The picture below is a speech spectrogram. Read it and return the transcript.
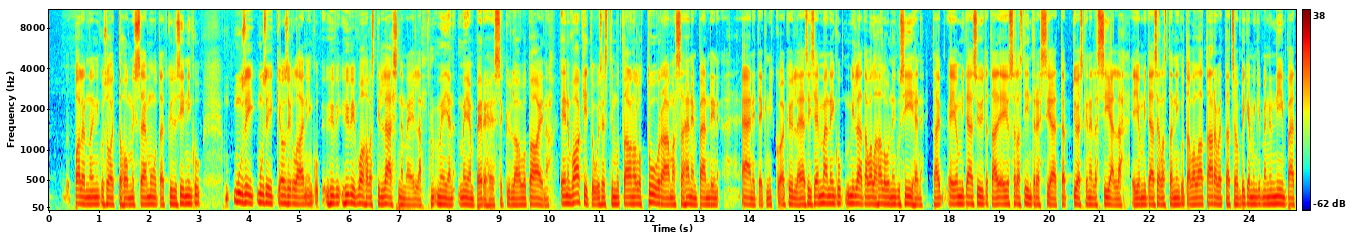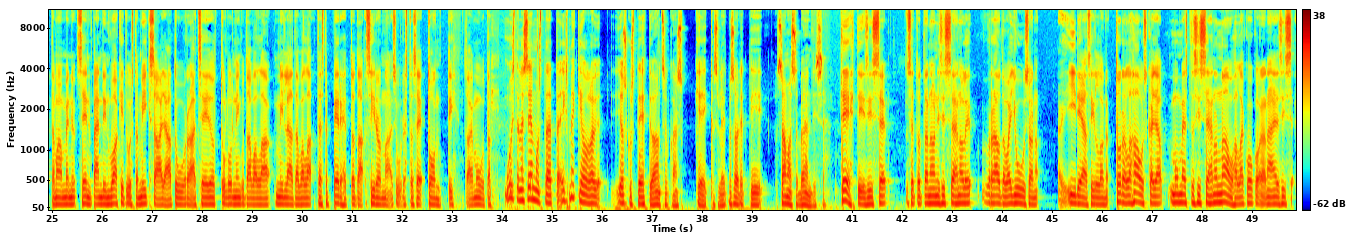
paljon niin kuin soittohommissa ja muuta. Että kyllä siinä niin kuin musiik, musiikki on sillä niin kuin hyvin, hyvin vahvasti läsnä meillä, meidän, meidän perheessä kyllä ollut aina. En vakituisesti, mutta on ollut tuuraamassa hänen bändin ääniteknikkoa kyllä. Ja siis en mä niin kuin millään tavalla halua niin kuin siihen, tai ei ole mitään syytä tai ei ole sellaista intressiä, että työskennellä siellä. Ei ole mitään sellaista niin kuin tavallaan tarvetta, että se on pikemminkin mennyt niin päin, että mä oon mennyt sen bändin vakituista miksaajaa tuuraa. Että se ei ole tullut niin kuin tavallaan millään tavalla tästä perhe tota sidonnaisuudesta se tontti tai muuta. Muistelen semmoista, että eikö mekin olla joskus tehty Antsun kanssa keikka sille, että me soitettiin samassa bändissä? Tehtiin, siis se se tota no, niin siis sehän oli Rautava Juuson idea silloin. Todella hauska ja mun mielestä siis sehän on nauhalla kokonaan ja siis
